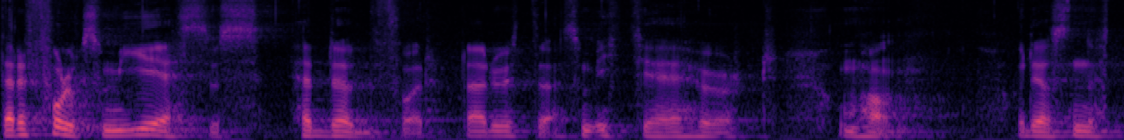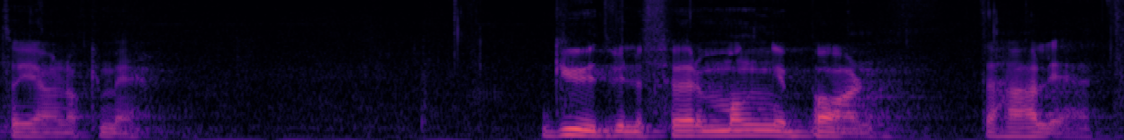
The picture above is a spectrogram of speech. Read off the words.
det er folk som Jesus har dødd for der ute, som ikke har hørt om han. Og det er vi nødt til å gjøre noe med. Gud ville føre mange barn til herlighet.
